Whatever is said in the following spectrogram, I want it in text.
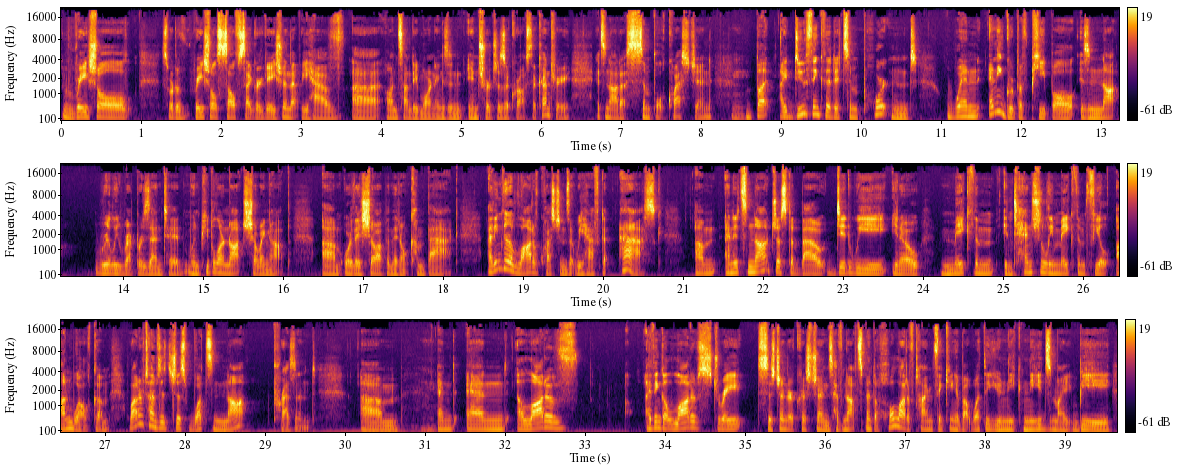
racial sort of racial self-segregation that we have uh, on Sunday mornings in, in churches across the country. It's not a simple question, mm. but I do think that it's important when any group of people is not really represented, when people are not showing up, um, or they show up and they don't come back. I think there are a lot of questions that we have to ask. Um, and it's not just about did we, you know, make them intentionally make them feel unwelcome. A lot of times it's just what's not present. Um, and and a lot of I think a lot of straight cisgender Christians have not spent a whole lot of time thinking about what the unique needs might be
